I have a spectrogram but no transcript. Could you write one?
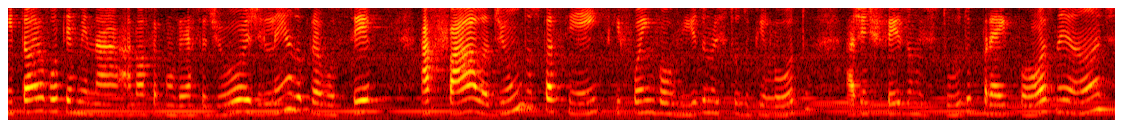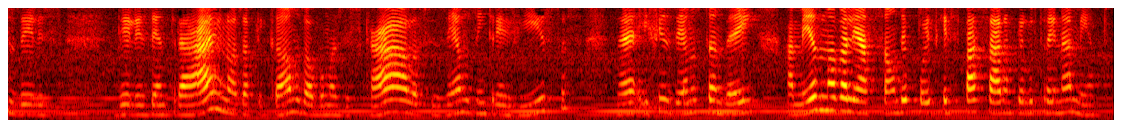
Então eu vou terminar a nossa conversa de hoje lendo para você a fala de um dos pacientes que foi envolvido no estudo piloto. A gente fez um estudo pré e pós, né, antes deles deles entrarem, nós aplicamos algumas escalas, fizemos entrevistas, né, e fizemos também a mesma avaliação depois que eles passaram pelo treinamento.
